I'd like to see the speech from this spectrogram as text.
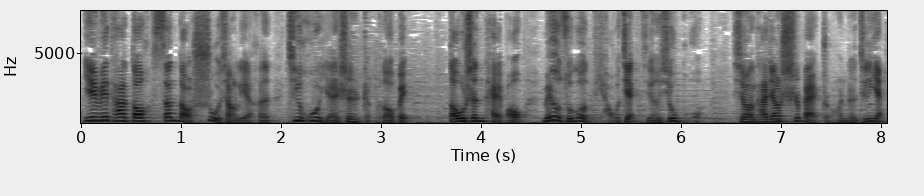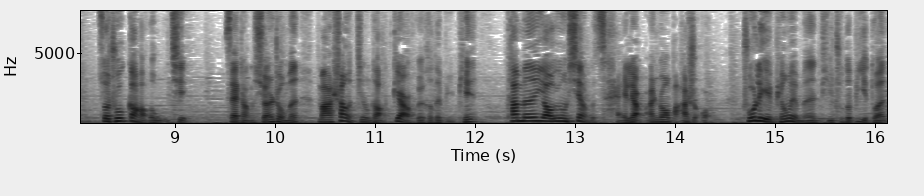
因为他的刀三道竖向裂痕几乎延伸整个刀背，刀身太薄，没有足够的条件进行修补。希望他将失败转换成经验，做出更好的武器。在场的选手们马上进入到第二回合的比拼。他们要用现有的材料安装把手，处理评委们提出的弊端，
